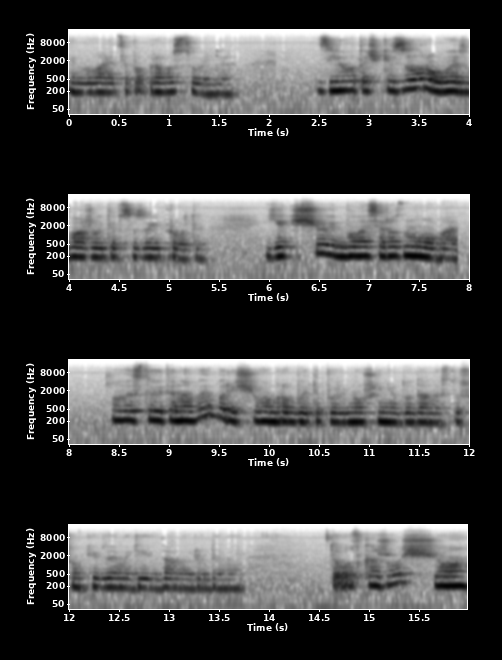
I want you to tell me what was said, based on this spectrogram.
відбувається по правосуддю. З його точки зору, ви зважуєте все за і проти. Якщо відбулася розмова, ви стоїте на виборі, що вам робити по відношенню до даних стосунків взаємодії з даною людиною, то скажу, що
